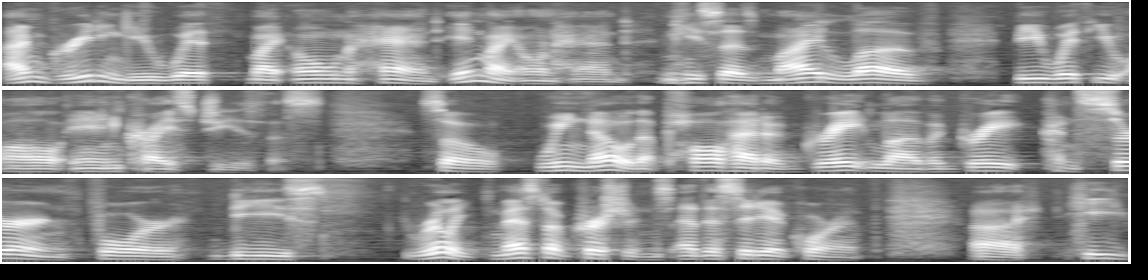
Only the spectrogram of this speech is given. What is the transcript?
I'm greeting you with my own hand, in my own hand. And he says, My love be with you all in Christ Jesus. So we know that Paul had a great love, a great concern for these really messed up Christians at the city of Corinth. Uh, he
